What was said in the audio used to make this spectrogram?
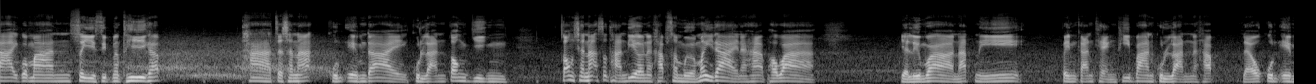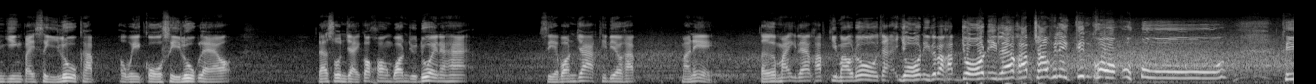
ลาอีกประมาณ 40 นาทีครับ ถ้าจะชนะคุณเอ็มได้ คุณรันต้องยิงต้องชนะสถานเดียวนะครับ เสมอไม่ได้นะฮะเพราะว่าอย่าลืมว่านัดนี้เป็นการแข่งที่บ้านคุณรันนะครับ แล้วคุณเอ็มยิงไป 4 ลูกครับ away goal 4 ลูกแล้ว และส่วนใหญ่ก็ครองบอลอยู่ด้วยนะฮะ เสียบอลยากทีเดียวครับ มาเน่เติมมาอีกแล้วครับกริมัลโดจะโยนอีกหรือเปล่าครับโยนอีกแล้วครับเชาเฟลิกซ์ขึ้นโขกโอ้โหที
